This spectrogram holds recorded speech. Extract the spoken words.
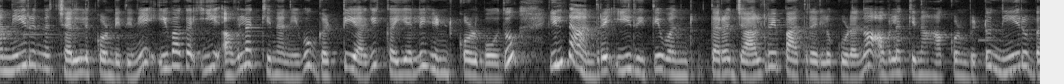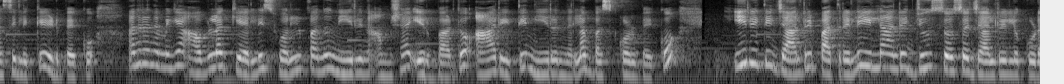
ಆ ನೀರನ್ನು ಚೆಲ್ಲಿಕೊಂಡಿದ್ದೀನಿ. ಇವಾಗ ಈ ಅವಲಕ್ಕಿನ ನೀವು ಗಟ್ಟಿಯಾಗಿ ಕೈಯಲ್ಲಿ ಹಿಂಡ್ಕೊಳ್ಬೋದು. ಇಲ್ಲ ಅಂದರೆ ಈ ರೀತಿ ಒಂದು ಥರ ಜಾಲರಿ ಪಾತ್ರೆಯಲ್ಲೂ ಕೂಡ ಅವಲಕ್ಕಿನ ಹಾಕ್ಕೊಂಡ್ಬಿಟ್ಟು ನೀರು ಬಸಿಲಿಕ್ಕೆ ಇಡಬೇಕು. ಅಂದರೆ ನಮಗೆ ಅವಲಕ್ಕಿಯಲ್ಲಿ ಸ್ವಲ್ಪನೂ ನೀರಿನ ಅಂಶ ಇರಬಾರ್ದು. ಆ ರೀತಿ ನೀರನ್ನೆಲ್ಲ ಬಸ್ಕೊಳ್ಬೇಕು. ಈ ರೀತಿ ಜಾಲರಿ ಪಾತ್ರೆಯಲ್ಲಿ ಇಲ್ಲ ಅಂದರೆ ಜ್ಯೂಸ್ ಸೋಸೋ ಜಾಲರಿಲೂ ಕೂಡ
